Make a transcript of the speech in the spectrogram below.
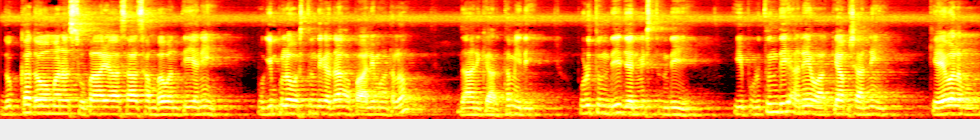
దుఃఖదోమన సుపాయాస సంభవంతి అని ముగింపులో వస్తుంది కదా ఆ పాలి మాటలో? దానికి అర్థం ఇది. పుడుతుంది జన్మిస్తుంది. ఈ పుడుతుంది అనే వాక్యాంశాన్ని కేవలం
